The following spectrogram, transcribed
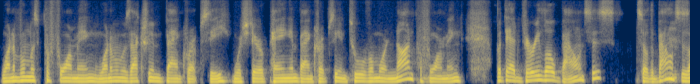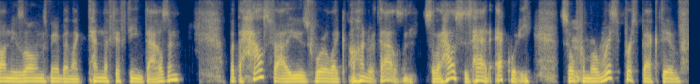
one of them was performing, one of them was actually in bankruptcy, which they were paying in bankruptcy, and two of them were non performing, but they had very low balances. So the mm-hmm. balances on these loans may have been like 10 to 15,000, but the house values were like 100,000. So the houses had equity. So hmm. from a risk perspective,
